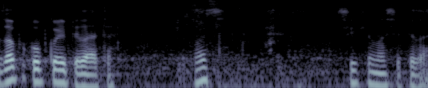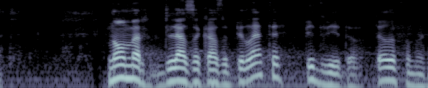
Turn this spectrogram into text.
за покупкою пілета. Ось скільки у нас є пілет. Номер для заказу пілети під відео. Телефонуй.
